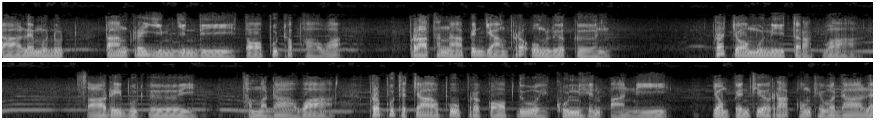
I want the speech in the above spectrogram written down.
ดาและมนุษย์ต่างกระยิมยินดีต่อพุทธภาวะ ปรารถนาเป็นอย่างพระองค์เหลือเกิน พระจอมุนีตรัสว่า สารีบุตรเอ่ยธรรมดาว่าพระพุทธเจ้าผู้ประกอบด้วยคุณเห็นป่านนี้ ย่อมเป็นที่รักของเทวดาและ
